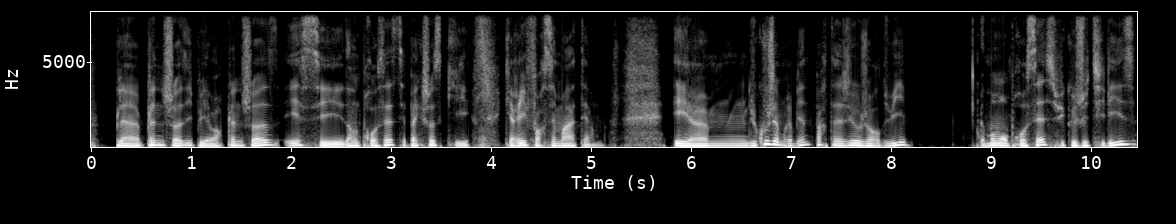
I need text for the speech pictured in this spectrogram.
plein, plein de choses, il peut y avoir plein de choses, et c'est dans le process, c'est pas quelque chose qui, qui arrive forcément à terme. Et euh, du coup, j'aimerais bien te partager aujourd'hui moi mon process, celui que j'utilise,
